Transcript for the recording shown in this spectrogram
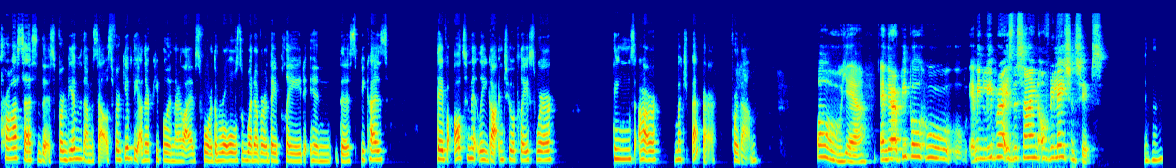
process this, forgive themselves, forgive the other people in their lives for the roles, whatever they played in this, because they've ultimately gotten to a place where things are much better for them. Oh, yeah. And there are people who, I mean, Libra is the sign of relationships. Mhm.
